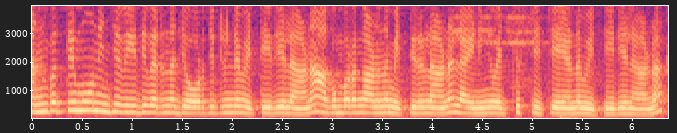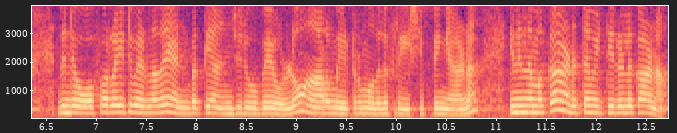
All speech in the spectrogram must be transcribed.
അൻപത്തിമൂന്ന് ഇഞ്ച് വീതി വരുന്ന ജോർജറ്റിന്റെ മെറ്റീരിയലാണ് അകമ്പുറം കാണുന്ന മെറ്റീരിയലാണ് ലൈനിങ് വെച്ച് സ്റ്റിച്ച് ചെയ്യേണ്ട മെറ്റീരിയലാണ് ഇതിന്റെ ഓഫർ റേറ്റ് വരുന്നത് എൺപത്തി അഞ്ച് രൂപയേ ഉള്ളൂ. ആറ് മീറ്റർ മുതൽ ഫ്രീ ഷിപ്പിംഗ് ആണ്. ഇനി നമുക്ക് അടുത്ത മെറ്റീരിയൽ കാണാം.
